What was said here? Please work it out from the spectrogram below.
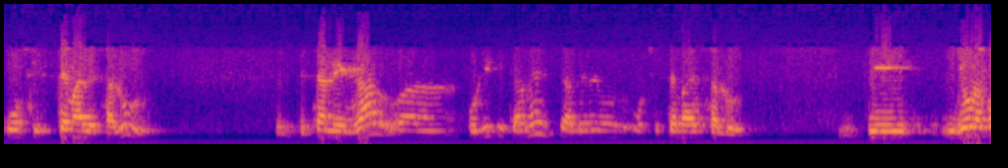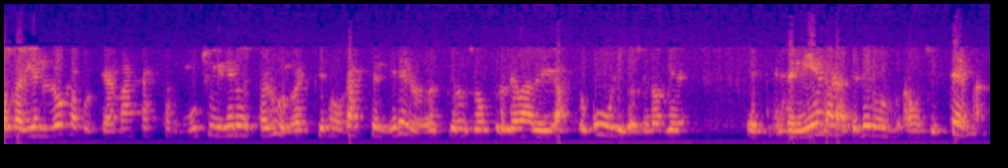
un sistema de salud que se ha negado políticamente a tener un, sistema de salud. Y, y es una cosa bien loca porque además gastan mucho dinero en salud, no es que no gasten dinero, no es que no sea un problema de gasto público, sino que, se niegan a tener un, a un sistema.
